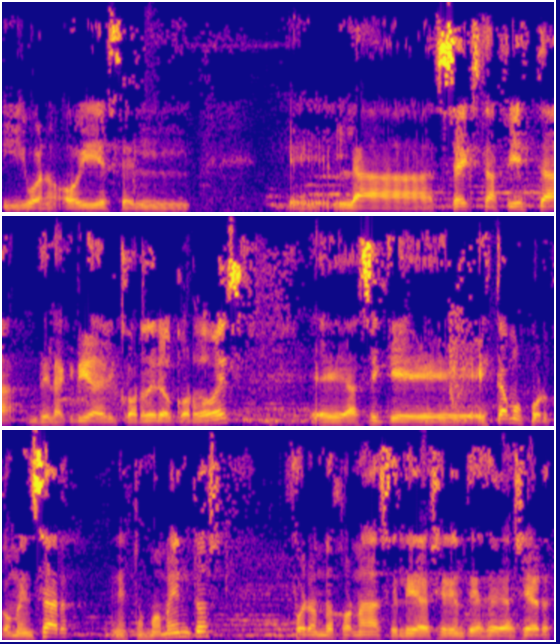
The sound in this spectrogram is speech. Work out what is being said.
y bueno, hoy es el eh, la sexta fiesta de la cría del Cordero Cordobés. Eh, así que estamos por comenzar en estos momentos. Fueron dos jornadas el día de ayer y antes de ayer,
